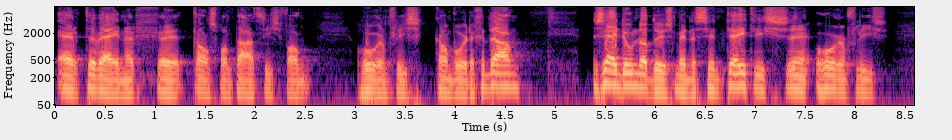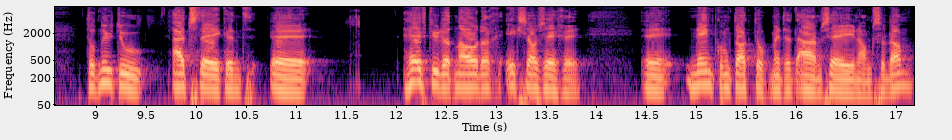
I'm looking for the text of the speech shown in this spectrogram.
er te weinig transplantaties van hoornvlies kan worden gedaan. Zij doen dat dus met een synthetisch hoornvlies. Tot nu toe uitstekend. heeft u dat nodig? Ik zou zeggen, neem contact op met het AMC in Amsterdam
